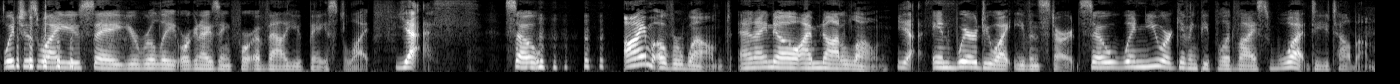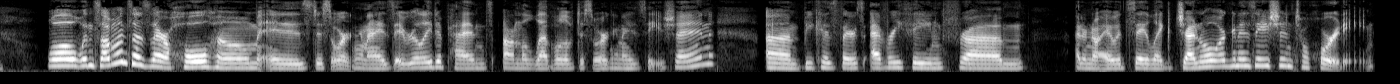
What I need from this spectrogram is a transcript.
Which is why you say you're really organizing for a value based life. Yes. So, I'm overwhelmed and I know I'm not alone. Yes. And where do I even start? So, when you are giving people advice, what do you tell them? Well, when someone says their whole home is disorganized, it really depends on the level of disorganization um, because there's everything from, I don't know, I would say like general organization to hoarding.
